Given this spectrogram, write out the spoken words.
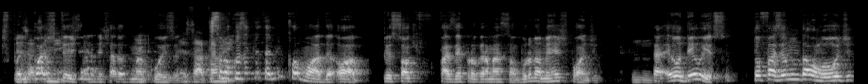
Tipo, ele pode ter Exatamente. já deixado alguma coisa. Exatamente. Isso é uma coisa que até me incomoda. Ó, pessoal que faz a programação, Bruno me responde. Hum. Tá, eu odeio isso. Tô fazendo um download,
